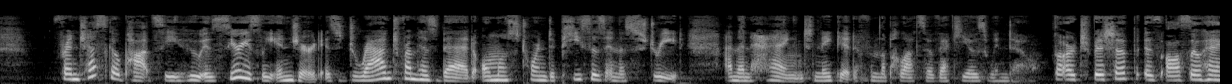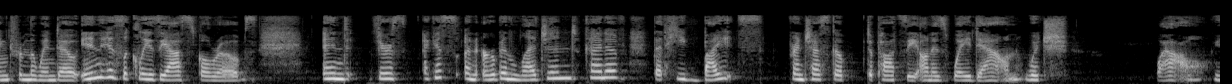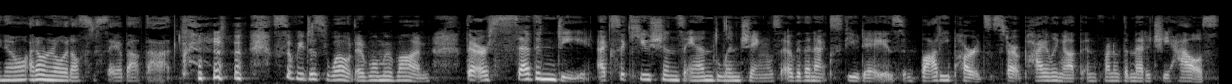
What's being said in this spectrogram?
Francesco Pazzi, who is seriously injured, is dragged from his bed, almost torn to pieces in the street, and then hanged naked from the Palazzo Vecchio's window. The Archbishop is also hanged from the window in his ecclesiastical robes. And there's, I guess, an urban legend, kind of, that he bites Francesco de Pazzi on his way down, which wow, you know, I don't know what else to say about that. so we just won't and we'll move on. There are 70 executions and lynchings over the next few days. Body parts start piling up in front of the Medici house.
